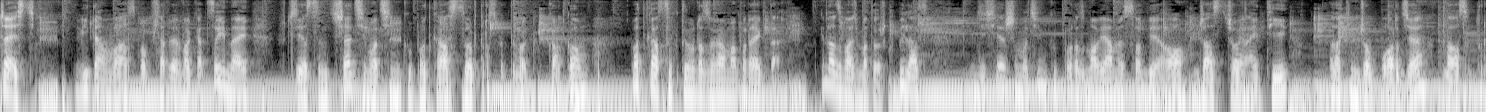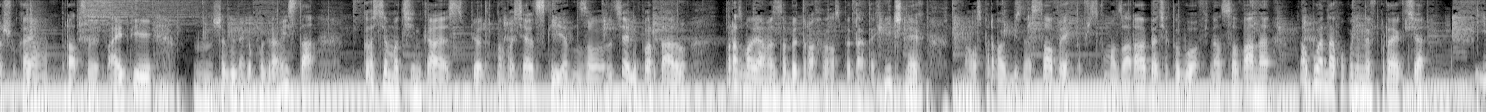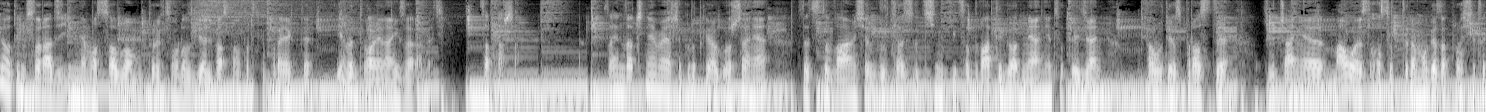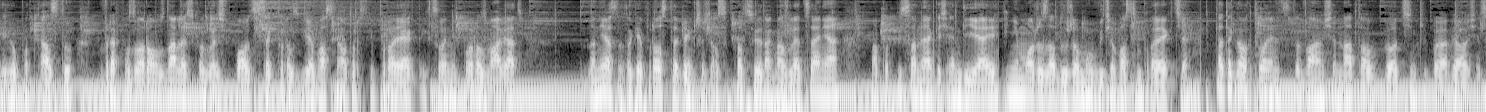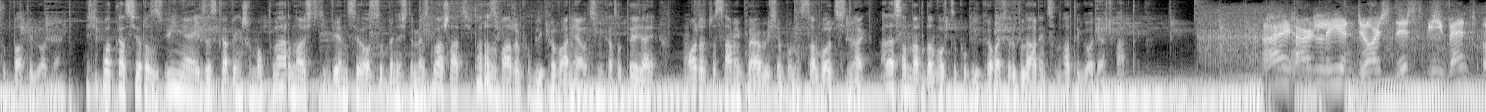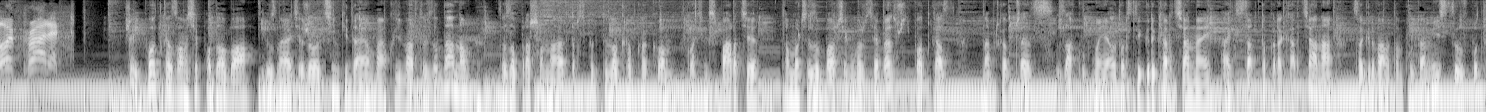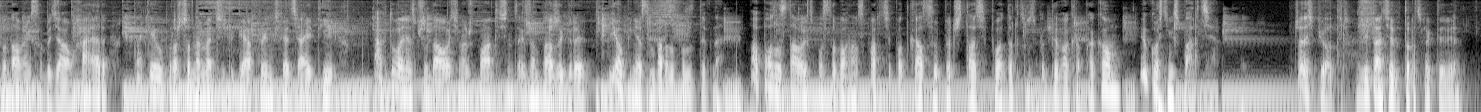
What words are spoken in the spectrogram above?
Cześć, witam Was po przerwie wakacyjnej w 33. odcinku podcastu retrospektywa.com, podcastu, w którym rozmawiamy o projektach. Ja nazywam się Mateusz Kubilas. W dzisiejszym odcinku porozmawiamy sobie o Just Join IT, o takim jobboardzie dla osób, które szukają pracy w IT, mm, szczególnie jako programista. Gościem odcinka jest Piotr Nowosielski, jeden z założycieli portalu. Porozmawiamy sobie trochę o aspektach technicznych, o sprawach biznesowych, jak to wszystko ma zarabiać, jak to było finansowane, o błędach popełnionych w projekcie i o tym, co radzi innym osobom, które chcą rozwijać własne autorskie projekty i ewentualnie na nich zarabiać. Zapraszam. Zanim zaczniemy, jeszcze krótkie ogłoszenie. Zdecydowałem się wrzucać odcinki co dwa tygodnie, nie co tydzień. Powód jest prosty. Zwyczajnie mało jest osób, które mogę zaprosić do takiego podcastu. Wbrew pozorom znaleźć kogoś w Polsce, kto rozwija własny autorski projekt i chce o nim porozmawiać no nie jest to takie proste. Większość osób pracuje jednak na zlecenie, ma podpisane jakieś NDA i nie może za dużo mówić o własnym projekcie. Dlatego aktualnie zdecydowałem się na to, by odcinki pojawiały się co dwa tygodnie. Jeśli podcast się rozwinie i zyska większą popularność i więcej osób będzie się do mnie zgłaszać, to rozważę publikowanie odcinka co tydzień. Może czasami pojawi się bonusowy odcinek, ale standardowo chcę publikować regularnie co dwa tygodnie w czwartek. I heartily endorse this event or product. Jeżeli podcast Wam się podoba i uznajecie, że odcinki dają Wam jakąś wartość dodaną, to zapraszam na retrospektywa.com właśnie wsparcie. Tam możecie zobaczyć, jak możecie wesprzeć podcast, na przykład przez zakup mojej autorskiej gry karcianej, IT Startup Gra Karciana. Zagrywamy tam programistów, podkładamy ich sobie działam HR. Takie uproszczone Magic Gathering w świecie IT. Aktualnie sprzedało się już ponad 1000 egzemplarzy gry i opinie są bardzo pozytywne. O pozostałych sposobach na wsparcie podcastu przeczytacie pod retrospektywa.com i ukośnik wsparcie. Cześć Piotr, witam Cię w retrospektywie.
